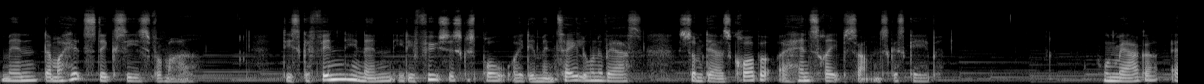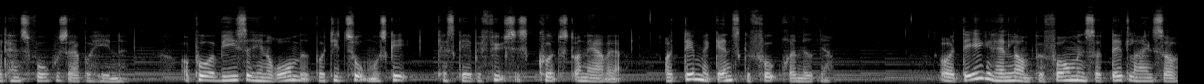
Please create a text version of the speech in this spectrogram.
men der må helst ikke siges for meget. De skal finde hinanden i det fysiske sprog og i det mentale univers, som deres kroppe og hans reb sammen skal skabe. Hun mærker, at hans fokus er på hende, og på at vise hende rummet, hvor de to måske kan skabe fysisk kunst og nærvær, og det med ganske få remedier. Og at det ikke handler om performance og deadlines og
